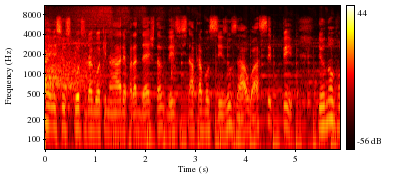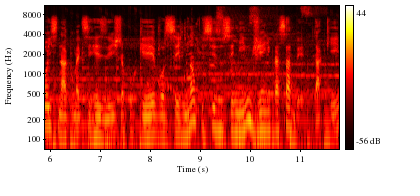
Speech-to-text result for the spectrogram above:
E aí, seus putos dragão aqui na área para desta vez ensinar para vocês usar o ACP. Eu não vou ensinar como é que se registra porque vocês não precisam ser nenhum gênio para saber. Tá aqui,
